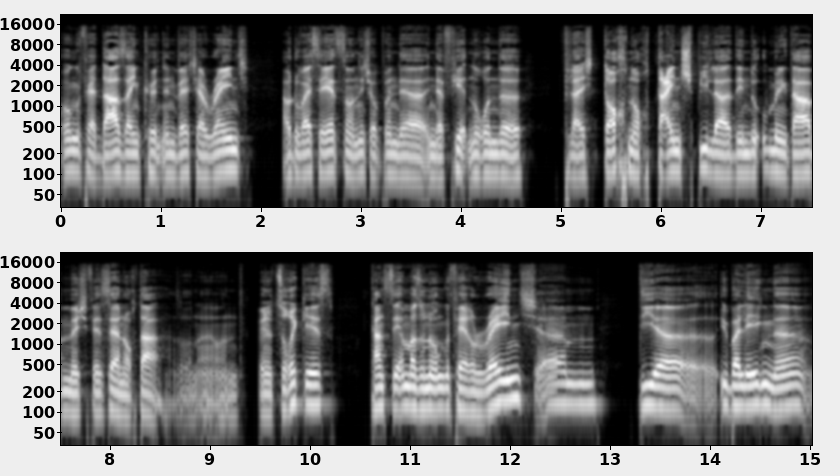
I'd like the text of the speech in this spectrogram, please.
ungefähr da sein könnten, in welcher Range. Aber du weißt ja jetzt noch nicht, ob in der, in der vierten Runde vielleicht doch noch dein Spieler, den du unbedingt haben möchtest, ist ja noch da. So, ne? Und wenn du zurückgehst, kannst du dir immer so eine ungefähre Range ähm, dir überlegen, ne?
